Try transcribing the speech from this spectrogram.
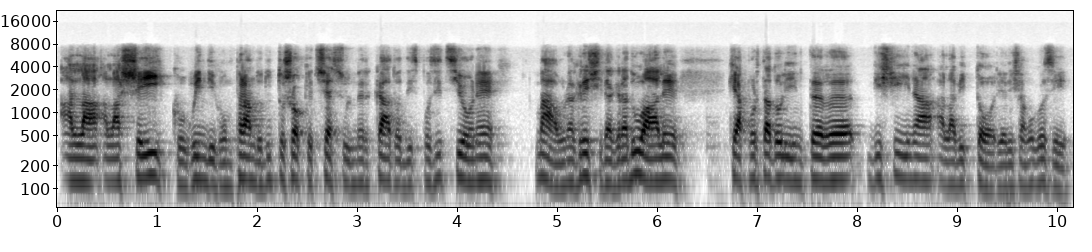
alla, alla sceicco, quindi comprando tutto ciò che c'è sul mercato a disposizione, ma una crescita graduale che ha portato l'Inter vicina alla vittoria, diciamo così.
